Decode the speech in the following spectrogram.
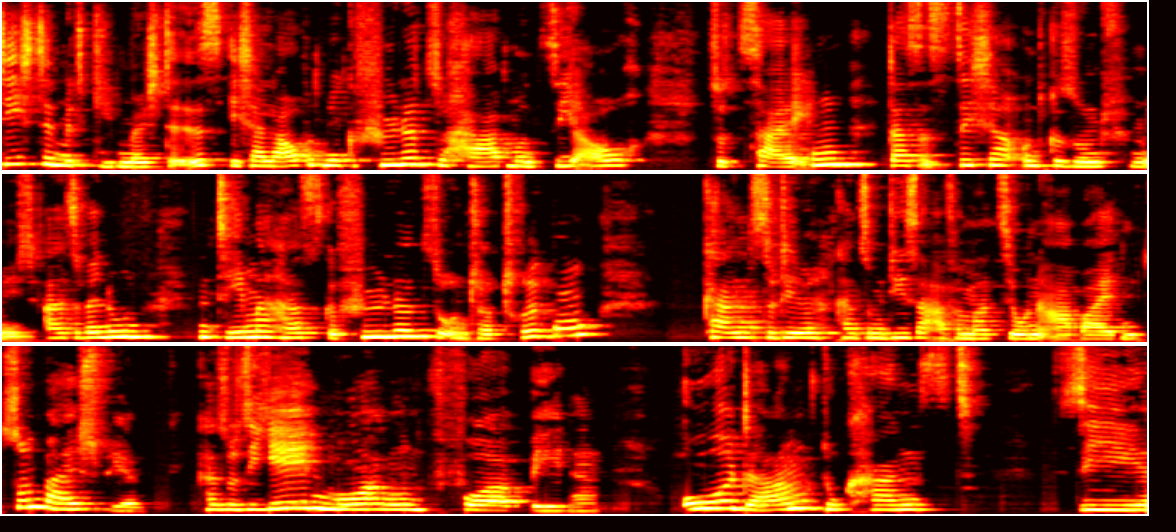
die ich dir mitgeben möchte, ist, ich erlaube mir Gefühle zu haben und sie auch zu zeigen, das ist sicher und gesund für mich. Also wenn du ein Thema hast, Gefühle zu unterdrücken, kannst du dir, kannst du mit dieser Affirmation arbeiten. Zum Beispiel kannst du sie jeden Morgen vorbeten. Oder du kannst sie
